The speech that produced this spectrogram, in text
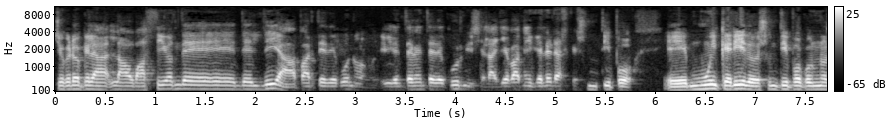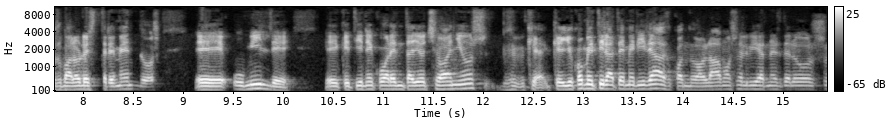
Yo creo que la, ovación del día, aparte de, bueno, evidentemente de Courtney, se la lleva Miguel Eras, que es un tipo eh, muy querido, es un tipo con unos valores tremendos, eh, humilde eh, que tiene 48 años, que, yo cometí la temeridad cuando hablábamos el viernes de los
